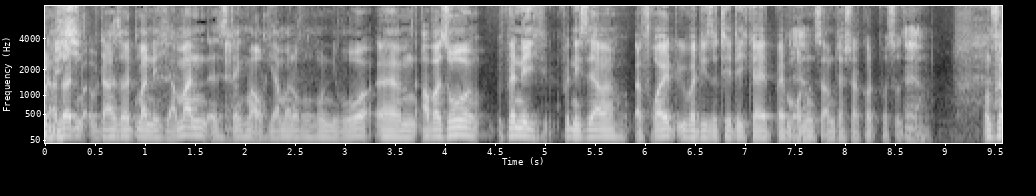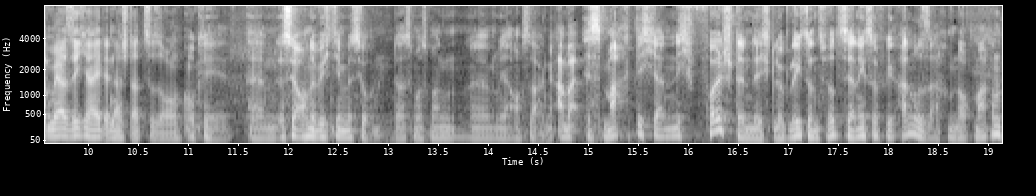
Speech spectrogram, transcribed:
da sollte, da sollte man nicht jammern. Ich denke mal auch jammern auf einem hohen Niveau. Ähm, aber so bin ich, bin ich sehr erfreut über diese Tätigkeit beim Ordnungsamt der Stadt Cottbus zu sein. Ja. Und für mehr Sicherheit in der Stadt zu sorgen. Okay, ähm, ist ja auch eine wichtige Mission, das muss man ähm, ja auch sagen. Aber es macht dich ja nicht vollständig glücklich, sonst würdest du ja nicht so viel andere Sachen noch machen.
